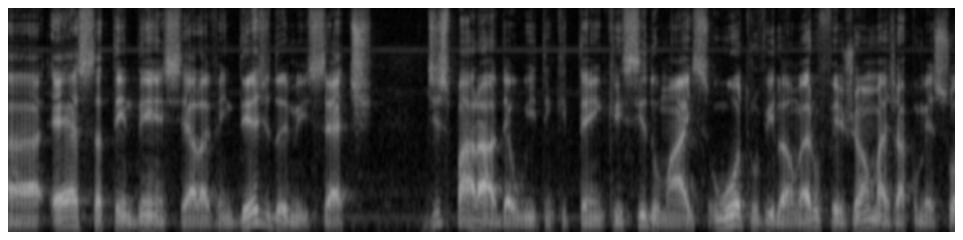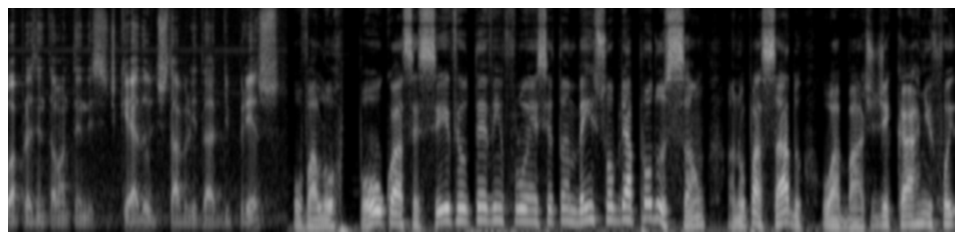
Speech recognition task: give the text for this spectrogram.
Ah, essa tendência ela vem desde 2007. Disparado é o item que tem crescido mais. O outro vilão era o feijão, mas já começou a apresentar uma tendência de queda ou de estabilidade de preço. O valor pouco acessível teve influência também sobre a produção. Ano passado, o abate de carne foi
